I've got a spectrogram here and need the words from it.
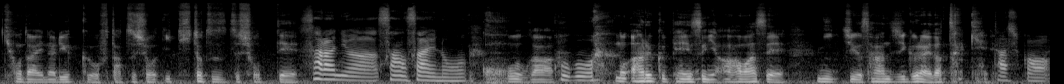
巨大なリュックを2つしょ1つずつ背負って。さらには3歳の子をの歩くペースに合わせ日中3時ぐらいだったっけ？確か。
